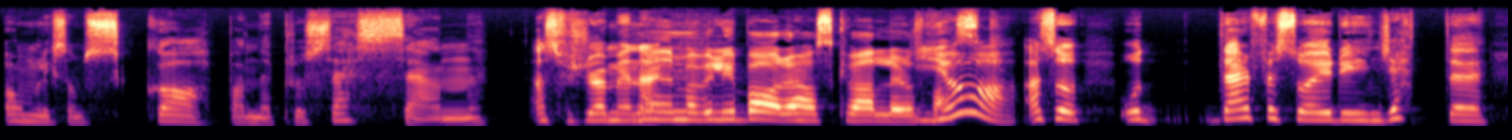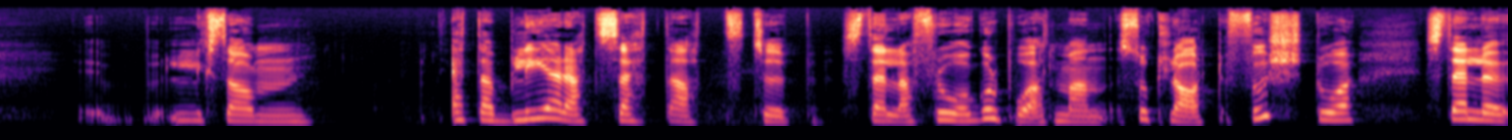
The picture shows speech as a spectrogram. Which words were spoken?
om liksom skapandeprocessen. Alltså förstår du vad jag menar? Nej man vill ju bara ha skvaller och smask. Ja, alltså och därför så är det ju en jätte eh, liksom etablerat sätt att typ ställa frågor på att man såklart först då ställer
